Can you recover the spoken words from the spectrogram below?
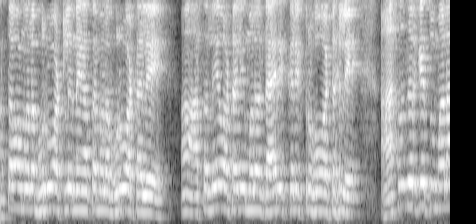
आता मला भरू वाटलं नाही आता मला भरू वाटायले. हा आता लय वाटायले मला डायरेक्ट कलेक्टर हो वाटायले. असं जर काही तुम्हाला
